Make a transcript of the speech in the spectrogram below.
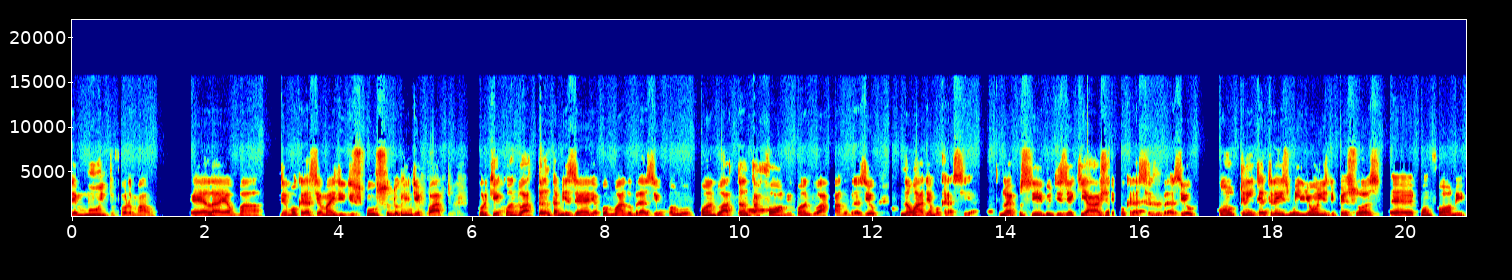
é muito formal, ela é uma democracia mais de discurso do que de fato, porque quando há tanta miséria como há no Brasil, como quando há tanta fome quando há no Brasil, não há democracia. Não é possível dizer que haja democracia no Brasil com 33 milhões de pessoas é, com fome.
